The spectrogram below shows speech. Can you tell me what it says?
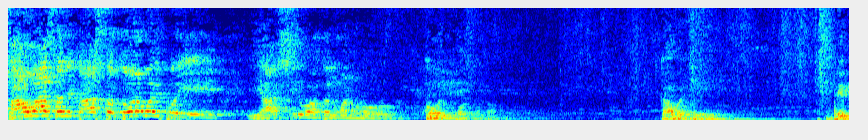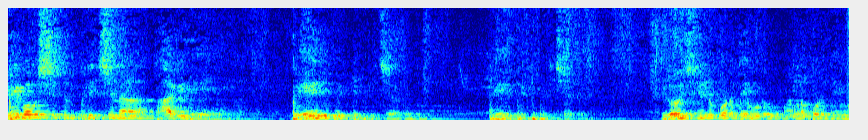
సహవాసాన్ని కాస్త దూరం అయిపోయి ఈ ఆశీర్వాదాలు మనం కోల్పోతున్నాం. కాబట్టి బెబి భవిష్యత్తును పిలిచిన తాగిదే పేరు పెట్టి పిలిచాడు. పేరు పెట్టి పిలిచాడు. ఈరోజు నిన్ను కూడా దేవుడు మనల్ని కూడా దేవుడు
